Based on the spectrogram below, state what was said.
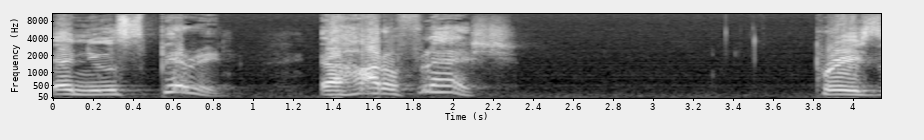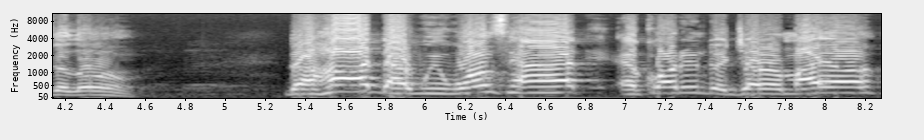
a new spirit, a heart of flesh. Praise the Lord. The heart that we once had, according to Jeremiah,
